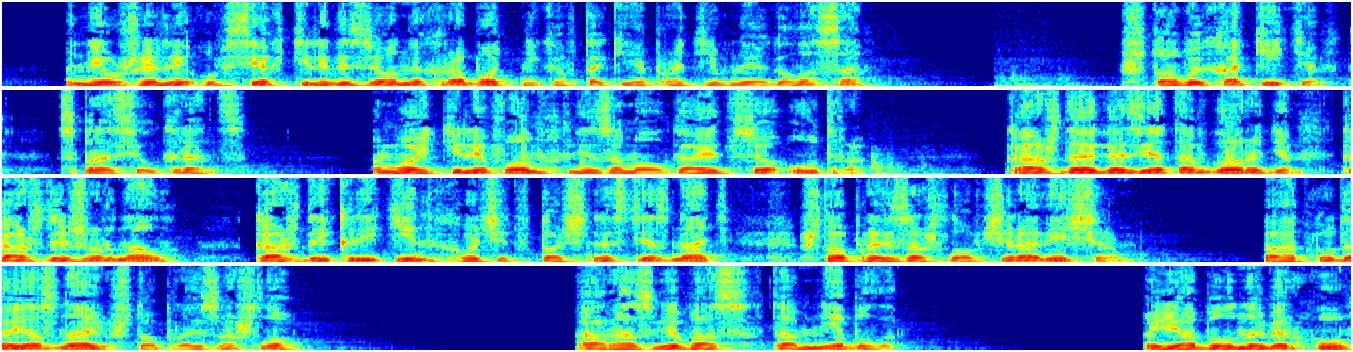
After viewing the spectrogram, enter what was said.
— «неужели у всех телевизионных работников такие противные голоса?» «Что вы хотите?» — спросил Крэнц. Мой телефон не замолкает все утро. Каждая газета в городе, каждый журнал, каждый кретин хочет в точности знать, что произошло вчера вечером. А откуда я знаю, что произошло? А разве вас там не было? Я был наверху,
